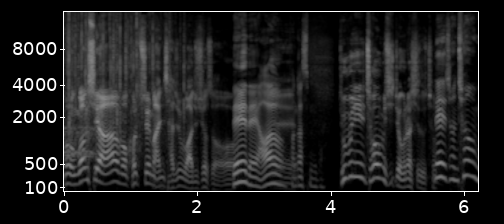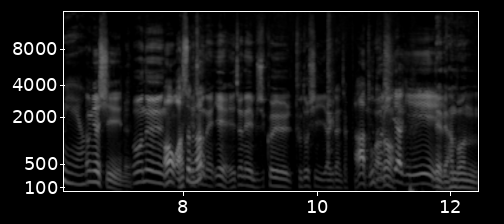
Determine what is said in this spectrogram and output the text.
뭐 은광 씨야 뭐 컬투쇼에 많이 자주 와주셔서 네, 네. 아유, 네. 반갑습니다. 두 분이 처음이시죠 은하 씨도 처음. 네, 전 처음이에요. 형렬 씨는 저는 어, 왔었나? 예전에 예 예전에 뮤지컬 두도시 이야기라는 작품 아 도도시 이야기. 네네 한번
